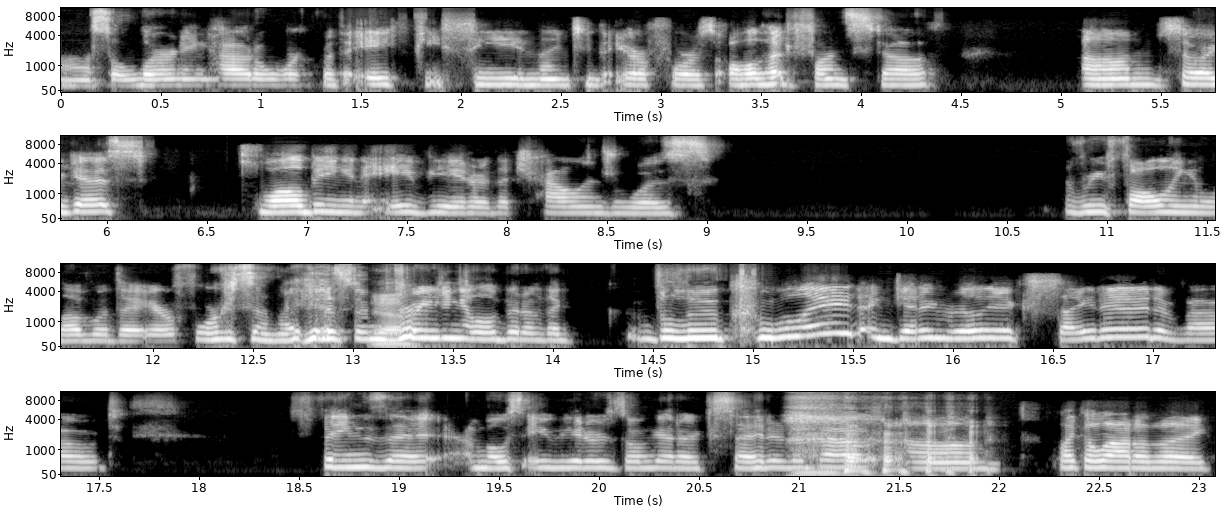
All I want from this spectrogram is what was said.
Uh, so learning how to work with the APC and 19th Air Force, all that fun stuff. Um, so I guess while being an aviator, the challenge was re-falling in love with the Air Force and I guess yeah. reading a little bit of the blue Kool-Aid and getting really excited about things that most aviators don't get excited about. um, like a lot of like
